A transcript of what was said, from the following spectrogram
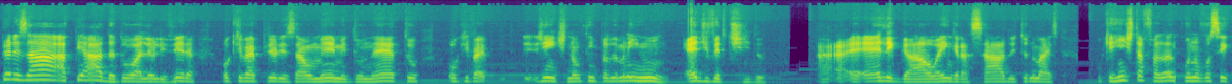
priorizar a piada do Ale Oliveira, ou que vai priorizar o meme do Neto, ou que vai. Gente, não tem problema nenhum. É divertido. É, é legal, é engraçado e tudo mais. O que a gente está falando quando você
